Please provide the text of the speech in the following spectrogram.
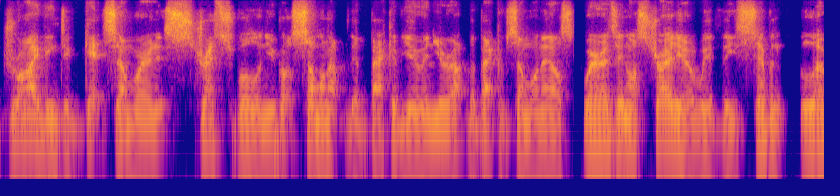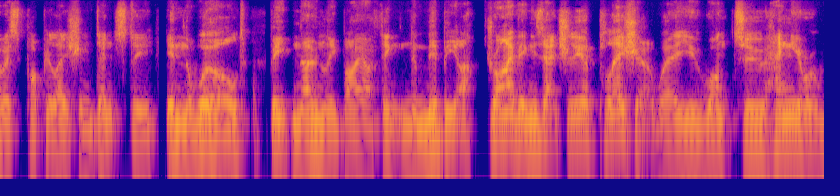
driving to get somewhere and it's stressful and you've got someone up the back of you and you're up the back of someone else. Whereas in Australia, with the seventh lowest population density in the world, beaten only by, I think, Namibia, driving is actually a pleasure where you want to hang your,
